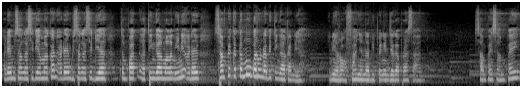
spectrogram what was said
ada yang bisa ngasih dia makan, ada yang bisa ngasih dia tempat uh, tinggal malam ini, ada yang, sampai ketemu baru Nabi tinggalkan dia. Ini rofahnya Nabi pengen jaga perasaan. Sampai-sampai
